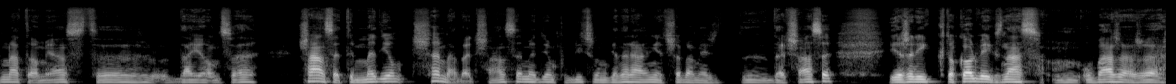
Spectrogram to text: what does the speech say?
natomiast dające szansę. Tym mediom trzeba dać szansę, mediom publicznym generalnie trzeba mieć, dać szansę. Jeżeli ktokolwiek z nas mm, uważa, że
